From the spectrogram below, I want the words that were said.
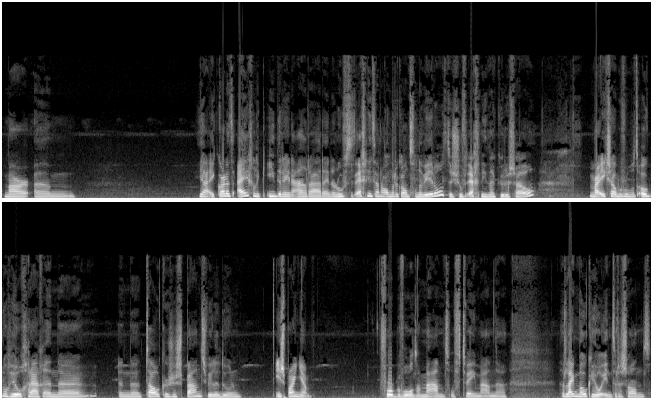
Maar um, ja, ik kan het eigenlijk iedereen aanraden. En dan hoeft het echt niet aan de andere kant van de wereld. Dus je hoeft echt niet naar Curaçao. Maar ik zou bijvoorbeeld ook nog heel graag een, uh, een uh, taalkursus Spaans willen doen in Spanje. Voor bijvoorbeeld een maand of twee maanden. Dat lijkt me ook heel interessant.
